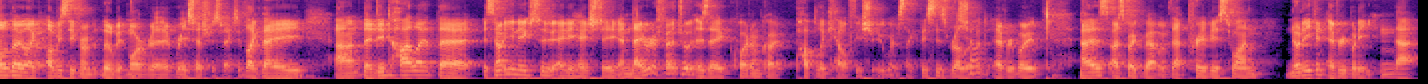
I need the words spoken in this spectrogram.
although like obviously from a little bit more of a research perspective, like they um, they did highlight that it's not unique to ADHD, and they refer to it as a quote unquote public health issue, where it's like this is relevant sure. to everybody. As I spoke about with that previous one, not even everybody in that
